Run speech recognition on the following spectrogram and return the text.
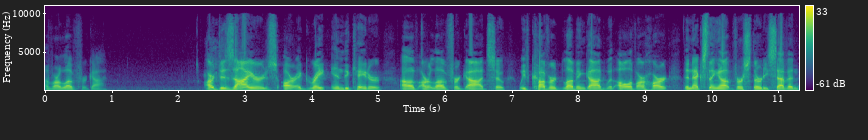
of our love for God. Our desires are a great indicator of our love for God. So we've covered loving God with all of our heart. The next thing up, verse 37,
